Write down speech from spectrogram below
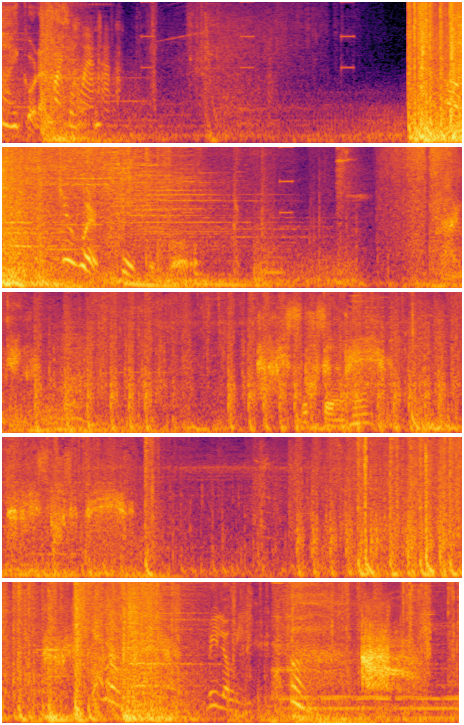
Ay, corazón. planted. You were pitiful. What the hell? Reloading. Reloading.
